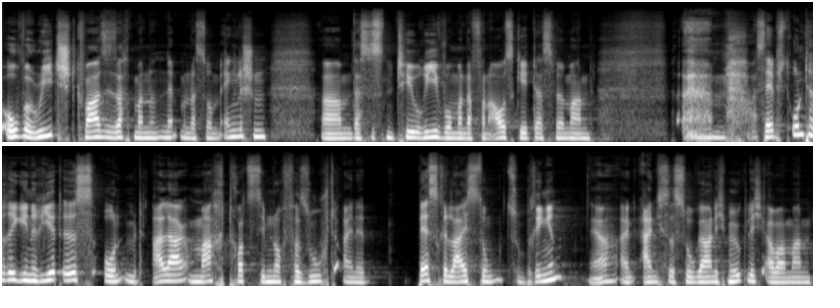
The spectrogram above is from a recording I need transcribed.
overreached quasi, sagt man, nennt man das so im Englischen. Ähm, das ist eine Theorie, wo man davon ausgeht, dass wenn man ähm, selbst unterregeneriert ist und mit aller Macht trotzdem noch versucht, eine bessere Leistung zu bringen. Ja, eigentlich ist das so gar nicht möglich, aber man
